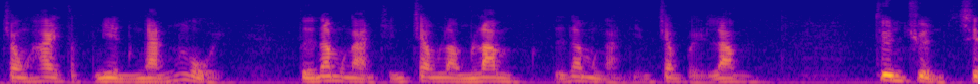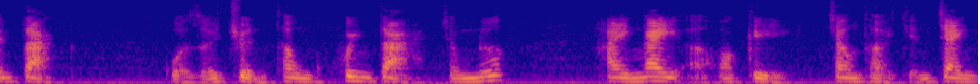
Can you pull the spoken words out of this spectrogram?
trong hai thập niên ngắn ngủi từ năm 1955 đến năm 1975, tuyên truyền xuyên tạc của giới truyền thông khuynh tả trong nước hay ngay ở Hoa Kỳ trong thời chiến tranh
